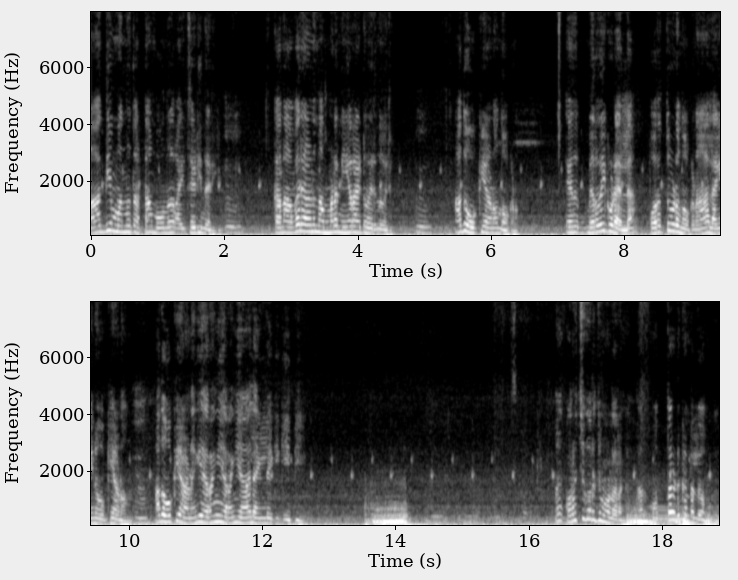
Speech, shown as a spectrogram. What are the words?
ആദ്യം വന്ന് തട്ടാൻ പോകുന്നത് റൈറ്റ് സൈഡിൽ നിന്നായിരിക്കും കാരണം അവരാണ് നമ്മുടെ നിയർ ആയിട്ട് വരുന്നവർ. അത് ഓക്കെ ആണോ നോക്കണം. ഏത് മിററിൽ കൂടെ അല്ല പുറത്തുകൂടെ നോക്കണം ആ ലൈൻ ഓക്കെ ആണോ. അത് ഓക്കെ ആണെങ്കിൽ ഇറങ്ങി ഇറങ്ങി ആ ലൈനിലേക്ക് കീപ്പ് ചെയ്യും. ആ കുറച്ച് കുറച്ച് മോൾ ഇറങ്ങും. അത് മൊത്തം എടുക്കണ്ടല്ലോ നമുക്ക്.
